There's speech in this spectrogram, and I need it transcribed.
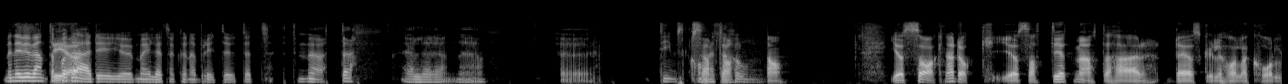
Men det vi väntar det... på där det är ju möjligheten att kunna bryta ut ett, ett möte eller en uh, Teams-konversation. Ja. Jag saknar dock, jag satt i ett möte här där jag skulle hålla koll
